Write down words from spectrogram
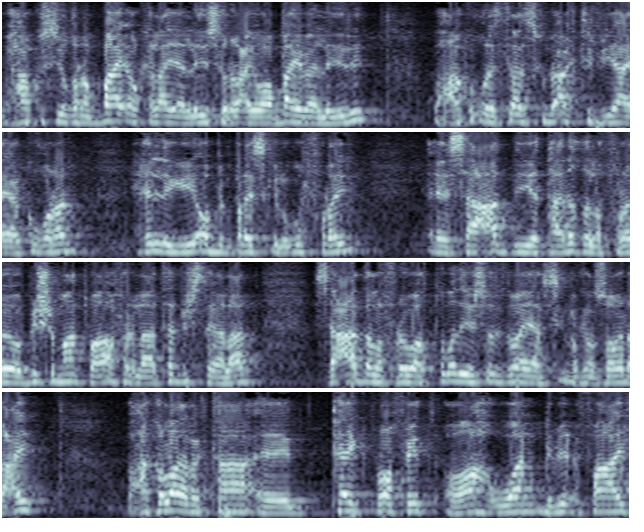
waxaa ku sii qoran buy oo kale ayaa laisoo raacay. Waa buy baa la yidhi. Waxaa ku qoran status inuu active yahay ayaa ku qoran. Xilligii open pricekii lagu furay ee saacadii iyo taarikhda la furay oo bisha maanta waa afar iyo labaatan bisha sagaalaad saacadda la furay waa todobada iyo soddon ayaa signalkan soo dhacay. Waxaa kaloo aragtaa take profit oo ah one dhibic five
